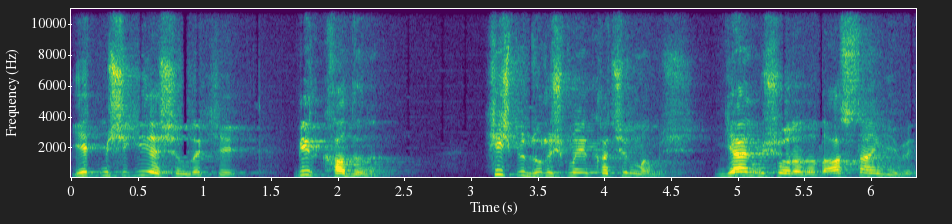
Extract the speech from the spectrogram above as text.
72 yaşındaki bir kadını hiçbir duruşmayı kaçırmamış, gelmiş orada da aslan gibi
